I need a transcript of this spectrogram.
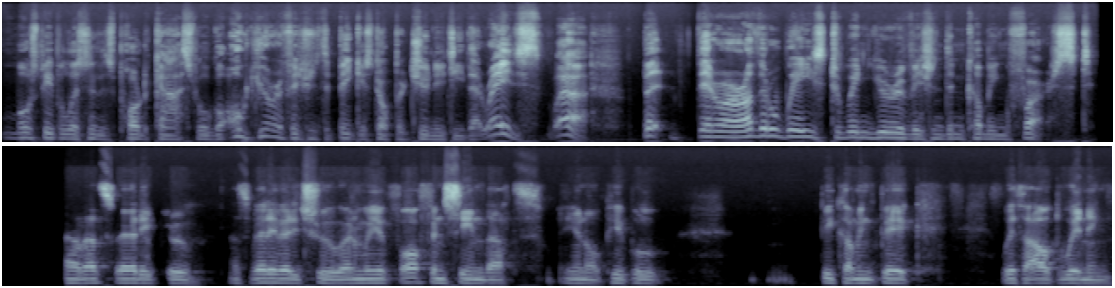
most people listening to this podcast will go, "Oh, Eurovision's the biggest opportunity there is." Well, but there are other ways to win Eurovision than coming first. Oh, that's very true. That's very very true, and we've often seen that. You know, people becoming big without winning.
